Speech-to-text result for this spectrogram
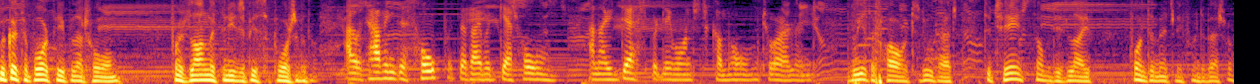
We could support people at home for as long as they needed to be supported. I was having this hope that I would get home and I desperately wanted to come home to Ireland. We have the power to do that, to change somebody's life fundamentally for the better.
